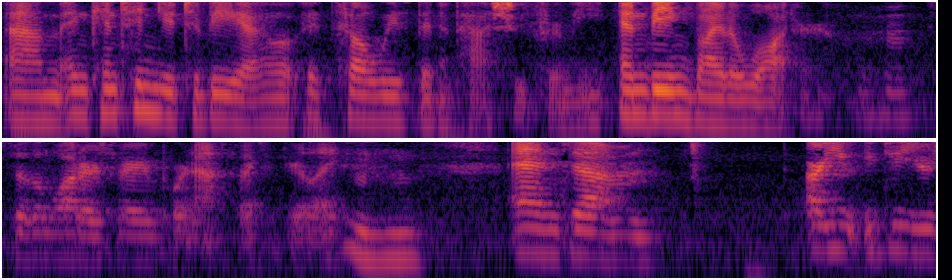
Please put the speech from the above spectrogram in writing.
um, and continued to be. A, it's always been a passion for me, and being by the water. Mm-hmm. So the water is a very important aspect of your life. Mm-hmm. And um, are you do your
